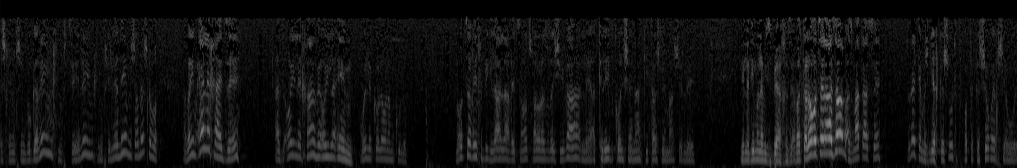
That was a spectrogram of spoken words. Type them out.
יש חינוך של מבוגרים, חינוך של צעירים, חינוך של ילדים, יש הרבה שכבות. אבל אם אין לך את זה, אז אוי לך ואוי להם, אוי לכל העולם כולו. לא צריך בגלל הרצונות שלך לא לעשות הישיבה, להקריב כל שנה כיתה שלמה של אה, ילדים על המזבח הזה. אבל אתה לא רוצה לעזוב, אז מה תעשה? אז אולי תהיה משגיח כשרות, לפחות אתה קשור איכשהו. אה,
